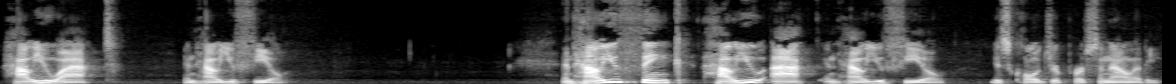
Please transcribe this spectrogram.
how you act, and how you feel. And how you think, how you act, and how you feel is called your personality.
